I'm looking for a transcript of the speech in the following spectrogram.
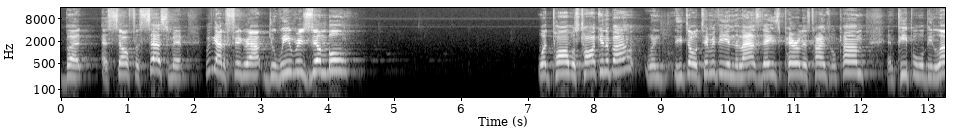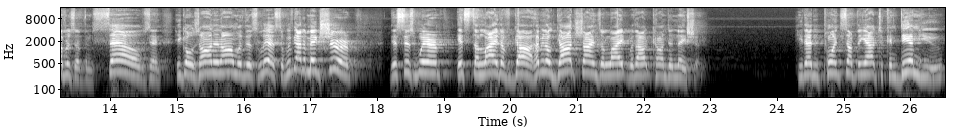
But as self-assessment, we've got to figure out do we resemble what Paul was talking about when he told Timothy in the last days perilous times will come and people will be lovers of themselves and he goes on and on with this list and we've got to make sure this is where it's the light of God. How many know God shines a light without condemnation? He doesn't point something out to condemn you,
